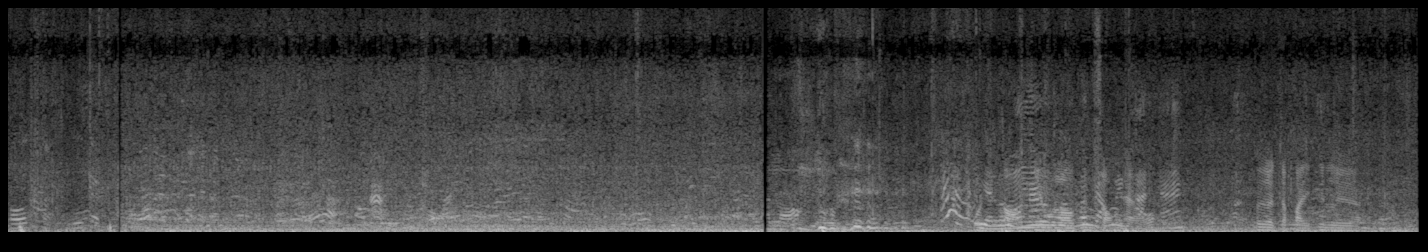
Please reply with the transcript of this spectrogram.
เขารู้จักคนต่อคิวรอขึ้นสองแถวเพื่อจะไปขึ้นเรือคน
